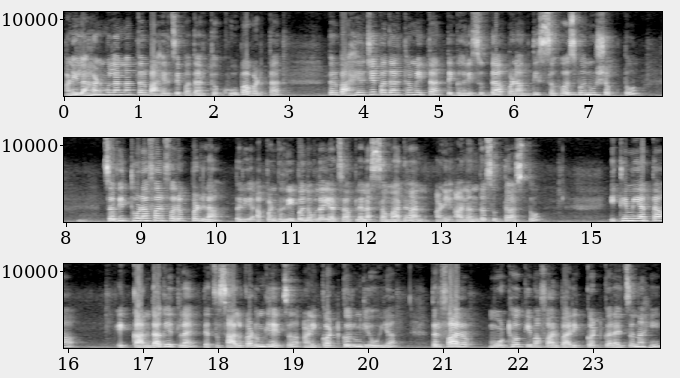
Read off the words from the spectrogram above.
आणि लहान मुलांना तर बाहेरचे पदार्थ खूप आवडतात. तर बाहेर जे पदार्थ मिळतात ते घरीसुद्धा आपण अगदी सहज बनवू शकतो. चवीत थोडाफार फरक पडला तरी आपण घरी बनवलं याचं आपल्याला समाधान आणि आनंदसुद्धा असतो. इथे मी आता एक कांदा घेतला आहे त्याचं साल काढून घ्यायचं आणि कट करून घेऊया. तर फार मोठं किंवा फार बारीक कट करायचं नाही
